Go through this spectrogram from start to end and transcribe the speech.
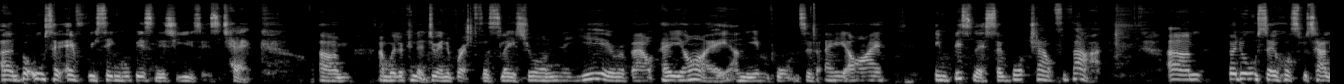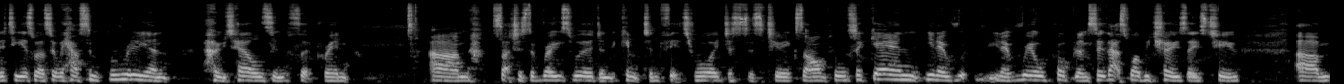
um, but also every single business uses tech. Um, and we're looking at doing a breakfast later on in the year about AI and the importance of AI in business. So watch out for that. Um, but also hospitality as well. So we have some brilliant hotels in the footprint, um, such as the Rosewood and the Kimpton Fitzroy, just as two examples. Again, you know, r- you know, real problems. So that's why we chose those two um,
